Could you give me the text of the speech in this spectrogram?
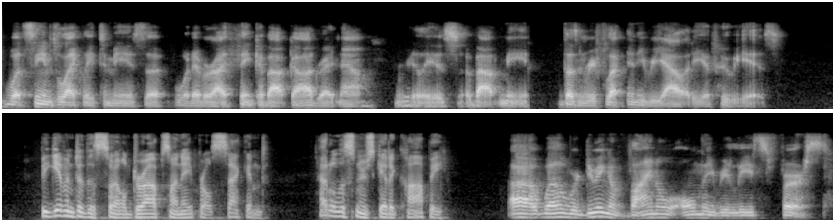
what seems likely to me is that whatever I think about God right now really is about me. It doesn't reflect any reality of who he is. Be given to the soil drops on April 2nd. How do listeners get a copy? Uh, well, we're doing a vinyl only release first,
